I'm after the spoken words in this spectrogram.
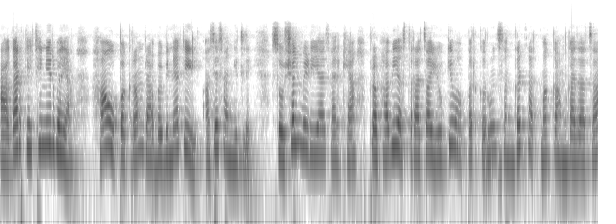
आगार तेथे निर्भया हा उपक्रम राबविण्यात येईल असे सांगितले. सोशल मीडियासारख्या प्रभावी अस्त्राचा योग्य वापर करून संघटनात्मक कामकाजाचा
